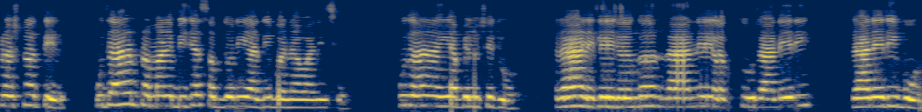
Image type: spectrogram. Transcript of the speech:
પ્રશ્ન તેર. ઉદાહરણ પ્રમાણે બીજા શબ્દોની યાદી બનાવવાની છે. ઉદાહરણ અહીં આપેલું છે, જુઓ. રાણ એટલે જંગલ રાને લગતું રાનેરી રાનેરી બોર.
